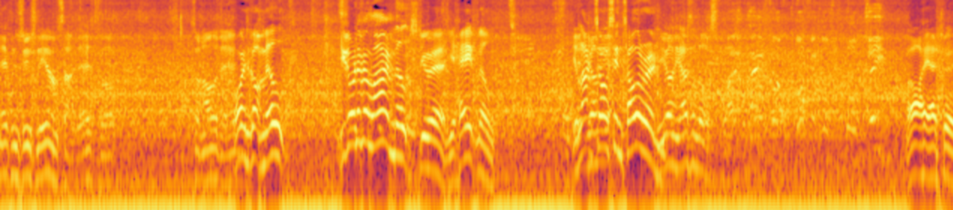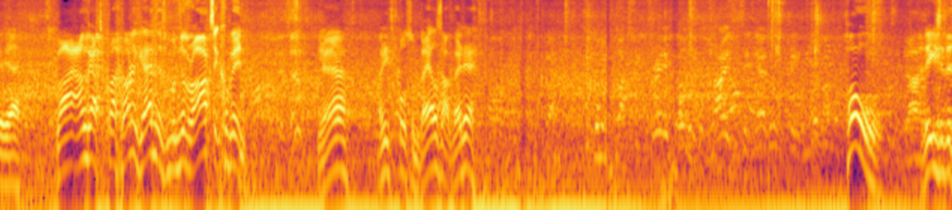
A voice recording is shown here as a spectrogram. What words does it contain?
Nathan's usually in on Saturdays, but he's on holiday. Oh, he's got milk. You don't even like milk, Stuart. You hate milk. You're Yeah, lactose yeah. intolerant. He only has a little spot. Oh yeah, true, yeah. Right, I'm gonna have to crack on again. There's another Arctic coming. Yeah. I need to pull some bales out ready. Oh! These are the,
